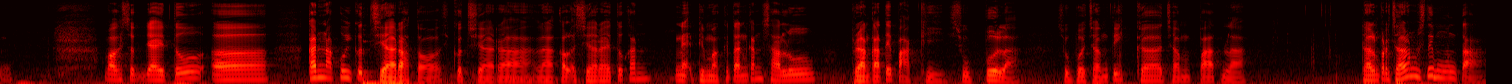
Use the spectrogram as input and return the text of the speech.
Maksudnya itu eh kan aku ikut ziarah toh, ikut ziarah. Lah kalau ziarah itu kan nek di Magetan kan selalu berangkatnya pagi, subuh lah. Subuh jam 3, jam 4 lah. Dalam perjalanan mesti muntah.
